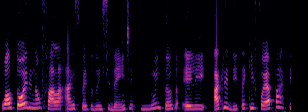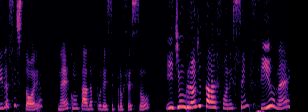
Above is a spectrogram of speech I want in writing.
O autor ele não fala a respeito do incidente, no entanto, ele acredita que foi a partir dessa história, né, contada por esse professor, e de um grande telefone sem fio, né,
